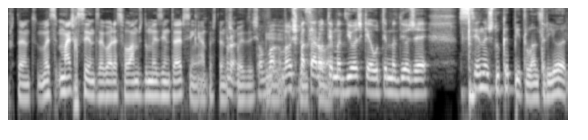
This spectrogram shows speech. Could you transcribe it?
portanto, mas mais recentes, agora se falarmos do mês inteiro, sim, há bastantes Pronto, coisas. então vamos passar ao falar. tema de hoje, que é o tema de hoje é cenas do capítulo anterior.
